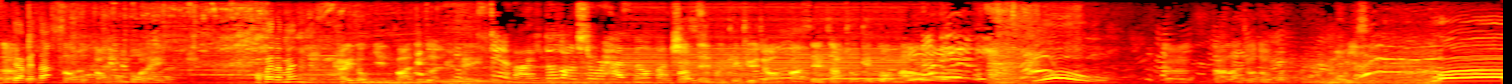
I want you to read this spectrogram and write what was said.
诶 Bakit na? 修复挡风玻璃， Okay naman. 启动燃反应能源器， Stand by. The launch door has 发 malfunctioned. 射门棘住咗，发射集冲击光炮， Wow! 诶、打烂咗道门，唔好意思。 Wow!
